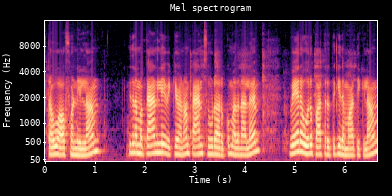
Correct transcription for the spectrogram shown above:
ஸ்டவ் ஆஃப் பண்ணிடலாம். இது நம்ம பேன்லேயே வைக்க வேணாம். பேன் சூடாக இருக்கும். அதனால் வேறு ஒரு பாத்திரத்துக்கு இதை மாற்றிக்கலாம்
